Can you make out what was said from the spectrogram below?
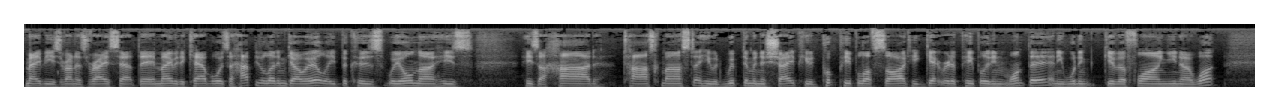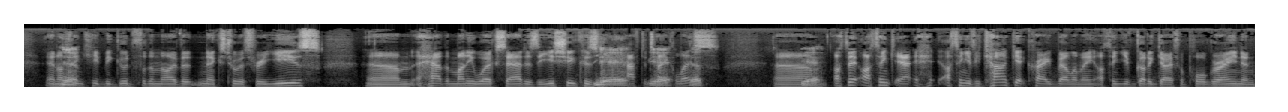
Maybe he's run his race out there. Maybe the Cowboys are happy to let him go early because we all know he's he's a hard taskmaster. He would whip them into shape. He would put people offside. He'd get rid of people he didn't want there, and he wouldn't give a flying you know what. And I yeah. think he'd be good for them over the next two or three years. Um, how the money works out is the issue because yeah, you have to take yeah, less. Um, yeah. I think I think I think if you can't get Craig Bellamy, I think you've got to go for Paul Green and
